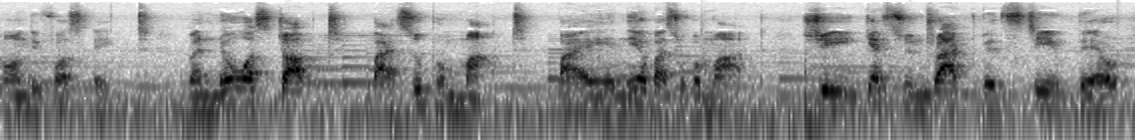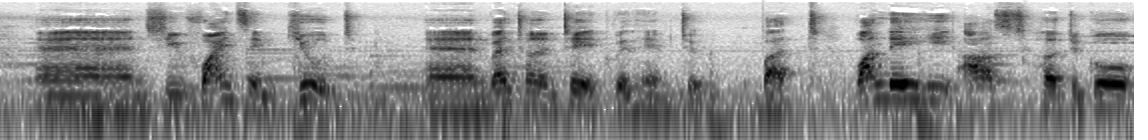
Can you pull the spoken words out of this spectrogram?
on the first date. When Noa stopped by a supermart, by a nearby supermart, she gets to interact with Steve there and she finds him cute and went on a date with him too. But one day he asked her to go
